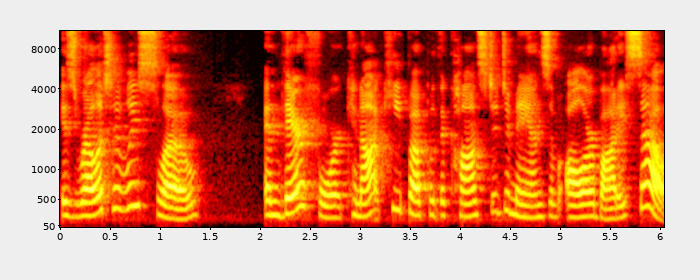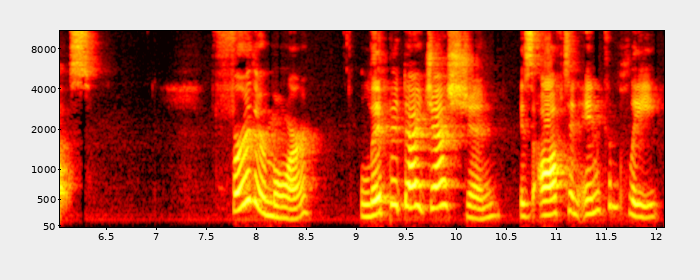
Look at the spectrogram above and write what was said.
is relatively slow and therefore cannot keep up with the constant demands of all our body cells. Furthermore, lipid digestion is often incomplete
